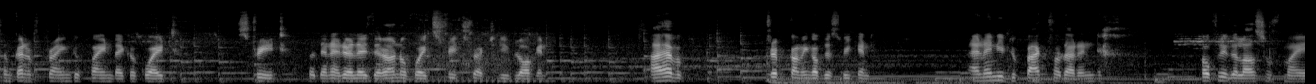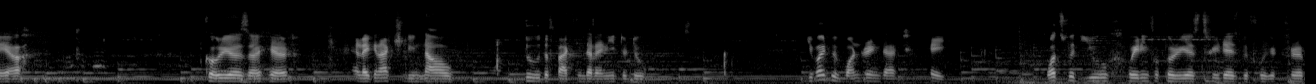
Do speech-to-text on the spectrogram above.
So I'm kind of trying to find like a quiet street, but then I realized there are no quiet streets to actually vlog in. I have a trip coming up this weekend, and I need to pack for that, and hopefully the last of my uh, couriers are here, and I can actually now do the packing that I need to do. You might be wondering that, hey, what's with you waiting for couriers three days before your trip?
